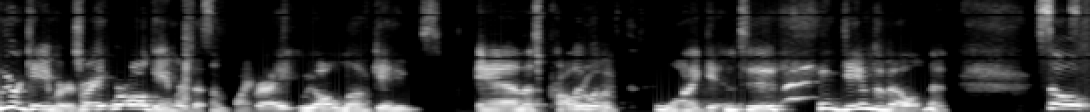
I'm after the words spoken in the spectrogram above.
We were gamers, right? We're all gamers at some point, right? We all love games. And that's probably what we want to get into game development. So,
